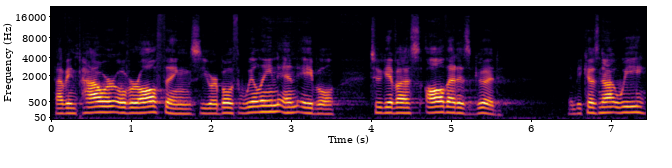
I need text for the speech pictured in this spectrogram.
having power over all things, you are both willing and able to give us all that is good. And because not we,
